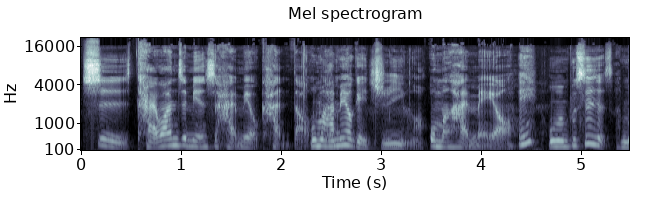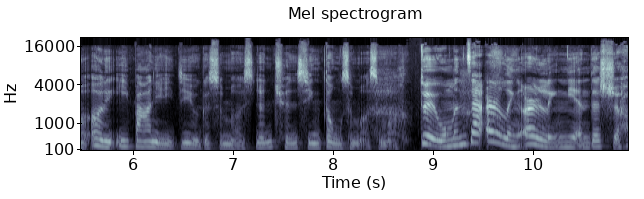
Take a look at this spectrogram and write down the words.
是台湾这边是还没有看到，我们还没有给指引哦，我们还没有。哎，我们不是什么二零一八年已经有个什么人权行动什么什么？对，我们在二零二零年的时候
